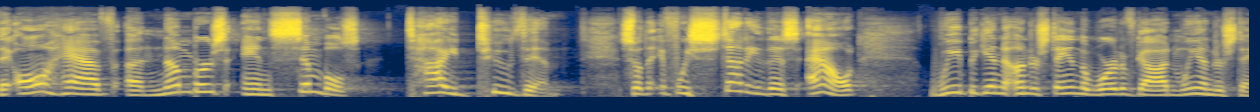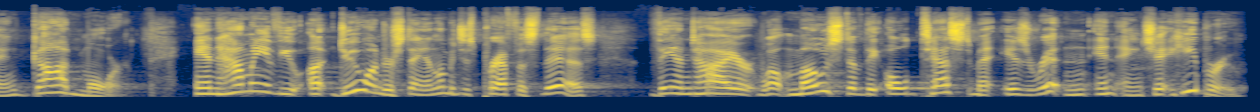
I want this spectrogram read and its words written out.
They all have uh, numbers and symbols tied to them. So that if we study this out, we begin to understand the Word of God and we understand God more. And how many of you uh, do understand? Let me just preface this. The entire, well, most of the Old Testament is written in ancient Hebrew.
